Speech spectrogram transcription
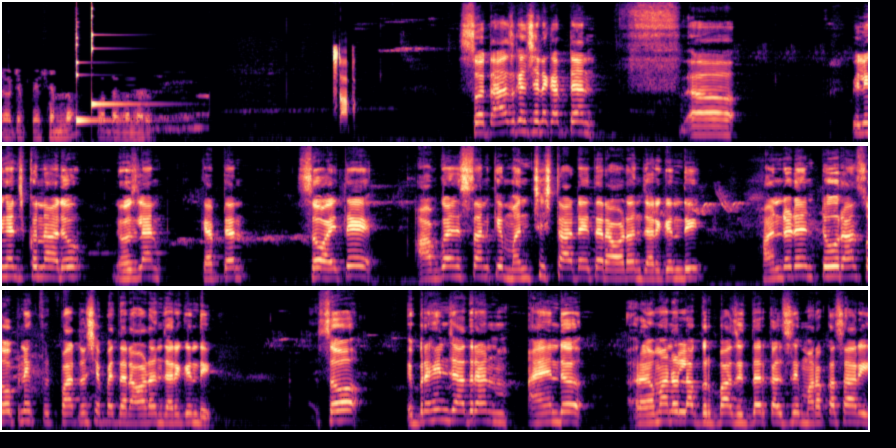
నోటిఫికేషన్లో పొందగలరు. సో టాస్ గెలిచిన కెప్టెన్ ఫీలింగ్ ఎంచుకున్నాడు న్యూజిలాండ్ కెప్టెన్ సో అయితే ఆఫ్ఘనిస్తాన్కి మంచి స్టార్ట్ అయితే రావడం జరిగింది. Hundred and two runs opening partnership అయితే రావడం జరిగింది. సో ఇబ్రహీం జాద్రాన్ అండ్ రెహమానుల్లా గుర్బాజ్ ఇద్దరు కలిసి మరొకసారి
